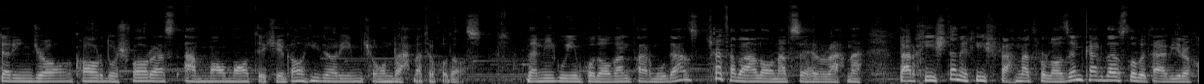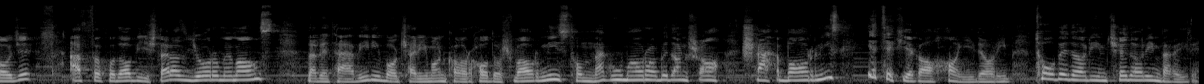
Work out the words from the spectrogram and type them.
در اینجا کار دشوار است اما ما تکیگاهی داریم که اون رحمت خداست. و می‌گوییم خداوند فرموده است کتب علی نفسه الرحمه بر خیشتن خیش رحمت رو لازم کرده است و به تعبیر خاجه عفو خدا بیشتر از جرم ماست و به تعبیری با کریمان کارها دشوار نیست و مگو ما را بدان شاه شهبار نیست. یه تکیگاه هایی داریم. توبه داریم چه داریم و غیره.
